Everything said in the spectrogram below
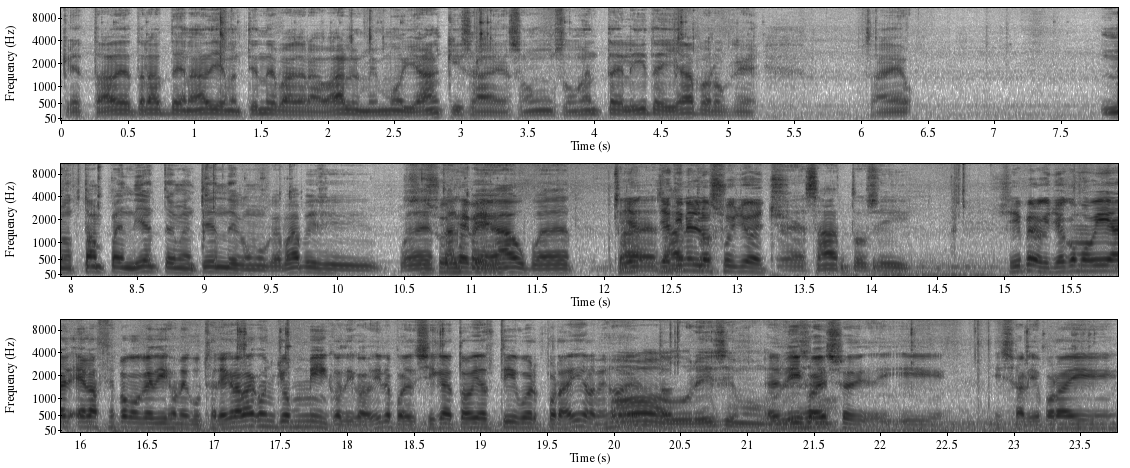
que está detrás de nadie, ¿me entiendes? Para grabar el mismo Yankee, ¿sabes? Son, son gente elite ya, pero que, ¿sabes? No están pendientes, ¿me entiendes? Como que papi, si puede Si estar bien. pegado, puede... Ya, ¿sabes? ya tienen lo suyo hecho. Exacto, sí. Sí, pero yo como vi él hace poco que dijo, me gustaría grabar con John Mico, digo, mira, pues sigue todavía activo él por ahí, a lo mejor. Oh, Entonces, durísimo. él dijo eso y, y- y salió por ahí.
